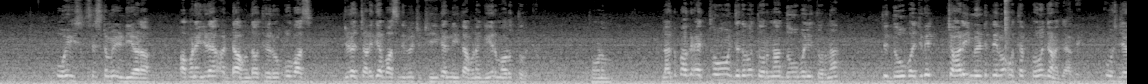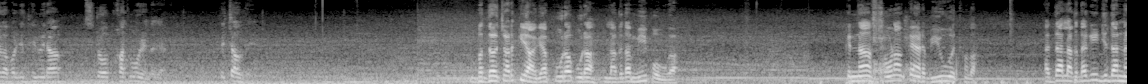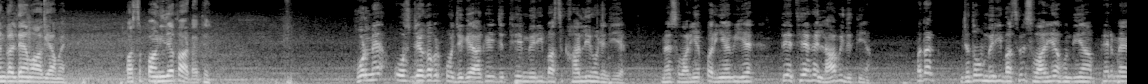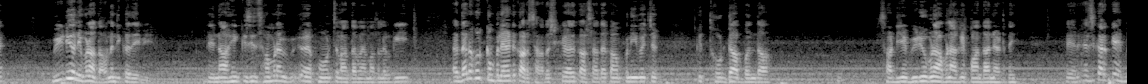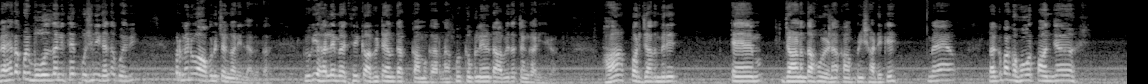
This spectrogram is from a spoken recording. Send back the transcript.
ਉਹੀ ਸਿਸਟਮ ਇੰਡੀਆ ਵਾਲਾ, ਆਪਣੇ ਜਿਹੜਾ ਅੱਡਾ ਹੁੰਦਾ ਉੱਥੇ ਰੋਕੋ ਬੱਸ, ਜਿਹੜਾ ਚੜ ਗਿਆ ਬੱਸ ਦੇ ਵਿੱਚ, ਠੀਕ ਹੈ, ਨਹੀਂ ਤਾਂ ਆਪਣਾ ਗੇਅਰ ਮਾਰੋ, ਤੁਰ ਜਾਓ। ਹੁਣ ਲਗਭਗ ਇੱਥੋਂ ਜਦੋਂ ਮੈਂ ਤੁਰਨਾ 2 ਵਜੇ ਤੁਰਨਾ, ਤੇ 2 ਵਜੇ ਕੇ 40 ਮਿੰਟ ਤੇ ਮੈਂ ਉੱਥੇ ਪਹੁੰਚ ਜਾਣਾ ਜਾ ਕੇ। ਉਸ ਜਗ੍ਹਾ ਪਰ ਜਿੱਥੇ ਮੇਰਾ ਸਟਾਪ ਖਤਮ ਹੋ ਜਾਂਦਾ ਜਾ ਤੇ ਚੱਲਦੇ ਹਾਂ ਬੱਦਲ ਚੜ ਕੇ ਆ ਗਿਆ ਪੂਰਾ ਪੂਰਾ, ਲੱਗਦਾ ਮੀਂਹ ਪਊਗਾ। ਕਿੰਨਾ ਸੋਹਣਾ ਘੈਂਟ ਵਿਊ ਇੱਥੋਂ ਦਾ। ਐਦਾਂ ਲੱਗਦਾ ਕਿ ਜਿੱਦਾਂ ਨੰਗਲ ਡੈਮ ਆ ਗਿਆ ਮੈਂ। ਬਸ ਪਾਣੀ ਦਾ ਘਾਟ ਹੈ ਇੱਥੇ। ਹੁਣ ਮੈਂ ਉਸ ਜਗ੍ਹਾ ਪਰ ਪੁੱਜ ਗਿਆ ਕਿ ਜਿੱਥੇ ਮੇਰੀ ਬੱਸ ਖਾਲੀ ਹੋ ਜਾਂਦੀ ਹੈ। ਮੈਂ ਸਵਾਰੀਆਂ ਭਰੀਆਂ ਵੀ ਹੈ ਤੇ ਇੱਥੇ ਆ ਕੇ ਲਾਹ ਵੀ ਦਿੱਤੀਆਂ। ਪਤਾ, ਜਦੋਂ ਮੇਰੀ ਬੱਸ ਵਿੱਚ ਸਵਾਰੀਆਂ ਹੁੰਦੀਆਂ, ਫਿਰ ਮੈਂ ਵੀਡੀਓ ਨਹੀਂ ਬਣਾਉਂਦਾ ਉਹਨਾਂ ਦੀ ਕਦੇ ਵੀ। ਤੇ ਨਾ ਹੀ ਕਿਸੇ ਦੇ ਸਾਹਮਣੇ ਫੋਨ ਚਲਾਉਂਦਾ ਮੈਂ, ਮਤਲਬ ਕਿ ਐਦਾਂ ਨਾ ਕੋਈ ਕੰਪਲੇਂਟ ਕਰ ਸਕਦਾ, ਸ਼ਿਕਾਇਤ ਕਰ ਸਕਦਾ ਕੰਪਨੀ ਵਿੱਚ ਕਿ ਤੁਹਾਡਾ ਬੰਦਾ ਸਾਡੀ ਇਹ ਵੀਡੀਓ ਬਣਾ ਬਣਾ ਕੇ ਪਾਉਂਦਾ ਨੈਟ ਤੇ। ਫਿਰ ਇਸ ਕਰਕੇ ਵੈਸੇ ਤਾਂ ਕੋਈ ਬੋਲਦਾ ਨਹੀਂ, ਇੱਥੇ ਕੁਝ ਨਹੀਂ ਕਹਿੰਦਾ ਕੋਈ ਵੀ, ਪਰ ਮੈਨੂੰ ਆਪ ਨੂੰ ਚੰਗਾ ਨਹੀਂ ਲੱਗਦਾ। ਕਿਉਂਕਿ ਹਲੇ ਮੈਂ ਇੱਥੇ ਕਾਫੀ ਟਾਈਮ ਤੱਕ ਕੰਮ ਕਰਨਾ, ਕੋਈ ਕੰਪਲੇਂਟ ਆਵੇ ਤਾਂ ਚੰਗਾ ਨਹੀਂ ਹੈਗਾ। ਹਾਂ, ਪਰ ਜਦ ਮੇਰੇ ਟਾਈਮ ਜਾਣ ਦਾ ਹੋ ਜਾਣਾ ਕੰਪਨੀ ਛੱਡ ਕੇ, ਮੈਂ ਲਗਭਗ ਹੋਰ 5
